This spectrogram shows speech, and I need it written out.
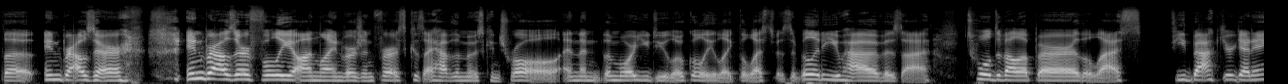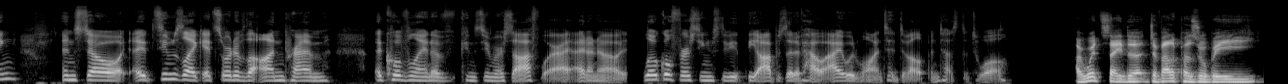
the in browser in browser fully online version first because I have the most control. And then the more you do locally, like the less visibility you have as a tool developer, the less feedback you're getting. And so it seems like it's sort of the on-prem equivalent of consumer software. I, I don't know. Local first seems to be the opposite of how I would want to develop and test a tool. I would say that developers will be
